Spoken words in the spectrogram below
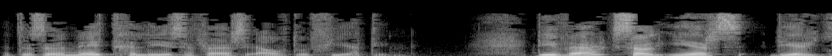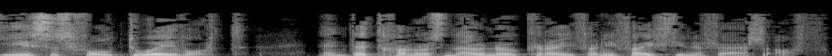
Dit is nou net gelees vers 11 tot 14. Die werk sal eers deur Jesus voltooi word en dit gaan ons nou nou kry van die 15de vers af.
